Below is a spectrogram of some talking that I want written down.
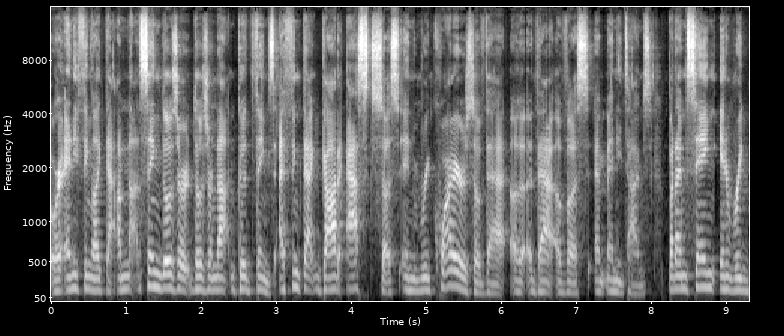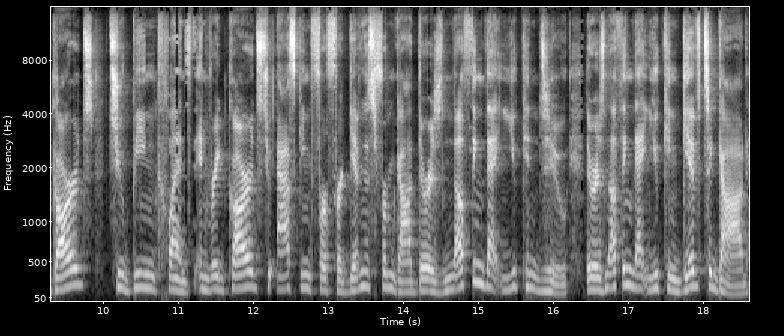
or anything like that. I'm not saying those are those are not good things. I think that God asks us and requires of that uh, that of us at many times. But I'm saying in regards to being cleansed, in regards to asking for forgiveness from God, there is nothing that you can do. There is nothing that you can give to God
